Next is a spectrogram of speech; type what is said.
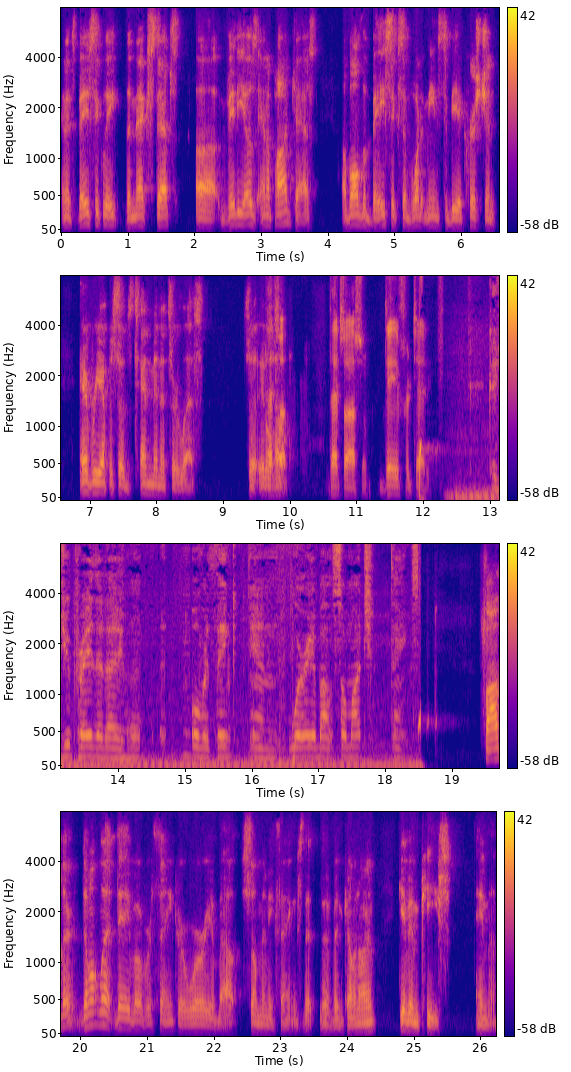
And it's basically the next steps, uh, videos, and a podcast of all the basics of what it means to be a Christian. Every episode's 10 minutes or less. So it'll That's help. aw- that's awesome. Dave for Teddy. Could you pray that I won't overthink and worry about so much? Thanks. Father, don't let Dave overthink or worry about so many things that, that have been coming on him. Give him peace. Amen.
